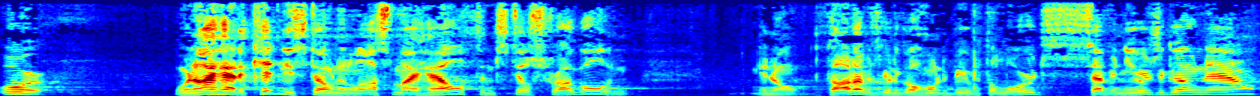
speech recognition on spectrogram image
Or when I had a kidney stone and lost my health and still struggle and you know, thought I was going to go home to be with the Lord seven years ago now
